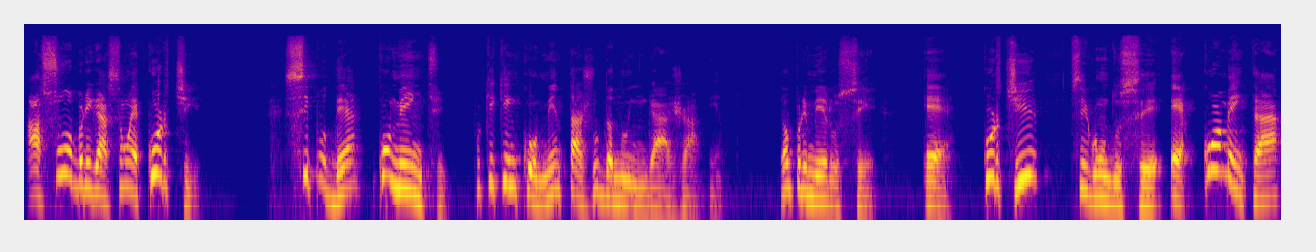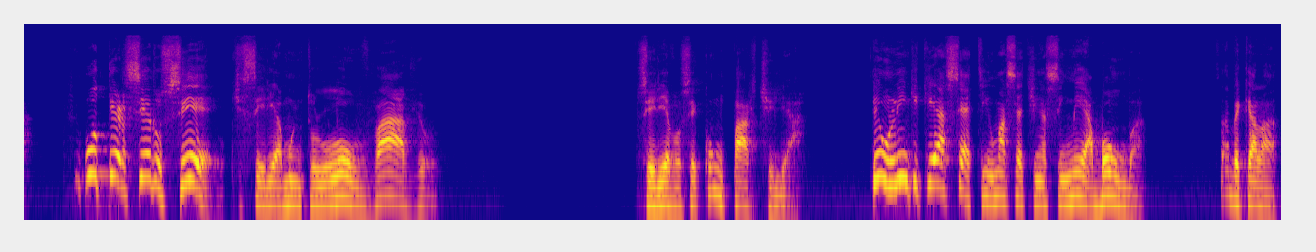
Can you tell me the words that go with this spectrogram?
a sua obrigação é curtir. Se puder, comente, porque quem comenta ajuda no engajamento. Então, primeiro C é curtir, segundo C é comentar, o terceiro C, que seria muito louvável, seria você compartilhar. Tem um link que é a setinha, uma setinha assim, meia bomba. Sabe aquela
